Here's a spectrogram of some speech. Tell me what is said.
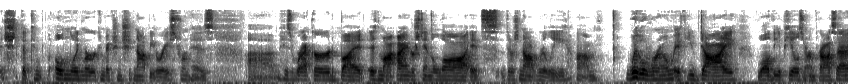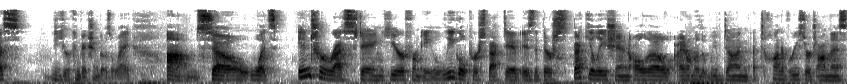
sh- the con- Odin Lloyd murder conviction should not be erased from his um, his record. But as my, I understand the law, it's there's not really um, wiggle room if you die while the appeals are in process, your conviction goes away. Um, so what's interesting here from a legal perspective is that there's speculation, although I don't know that we've done a ton of research on this,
